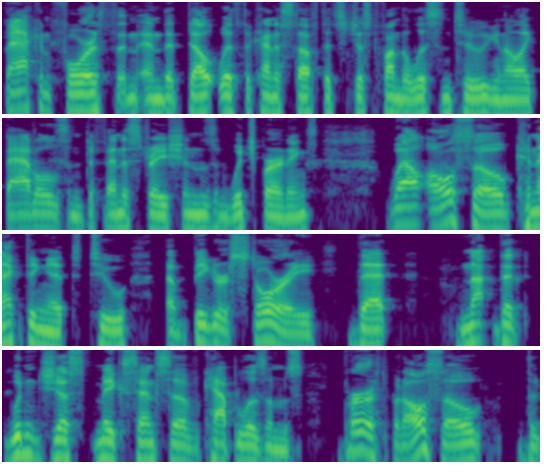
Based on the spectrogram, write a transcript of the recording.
back and forth and and that dealt with the kind of stuff that's just fun to listen to you know like battles and defenestrations and witch burnings while also connecting it to a bigger story that not that wouldn't just make sense of capitalism's birth but also the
